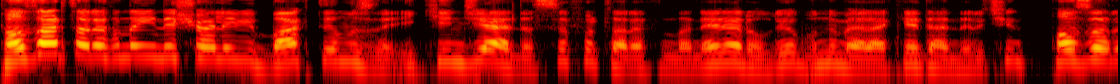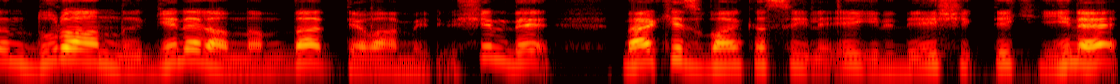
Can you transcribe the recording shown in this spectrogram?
Pazar tarafına yine şöyle bir baktığımızda ikinci elde sıfır tarafında neler oluyor bunu merak edenler için pazarın durağanlığı genel anlamda devam ediyor. Şimdi Merkez Bankası ile ilgili değişiklik yine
